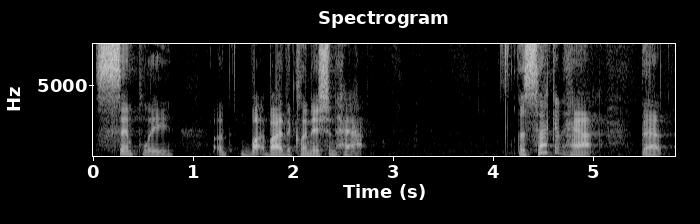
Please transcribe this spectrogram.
simply uh, by, by, the clinician hat. The second hat that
